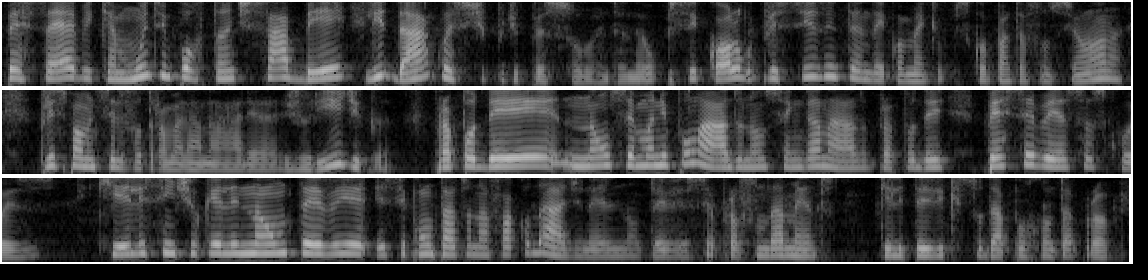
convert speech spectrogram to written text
percebe que é muito importante saber lidar com esse tipo de pessoa, entendeu? O psicólogo precisa entender como é que o psicopata funciona, principalmente se ele for trabalhar na área jurídica, para poder não ser manipulado, não ser enganado, para poder perceber essas coisas que ele sentiu que ele não teve esse contato na faculdade, né? Ele não teve esse aprofundamento que ele teve que estudar por conta própria.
